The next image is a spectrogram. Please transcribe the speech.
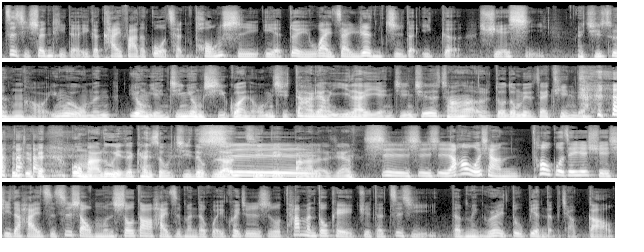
自己身体的一个开发的过程，同时也对于外在认知的一个学习。哎，其实这很好，因为我们用眼睛用习惯了，我们其实大量依赖眼睛，其实常常耳朵都没有在听的，对不对？过马路也在看手机，都不知道自己被扒了，这样。是是是。然后我想透过这些学习的孩子，至少我们收到孩子们的回馈，就是说他们都可以觉得自己的敏锐度变得比较高。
